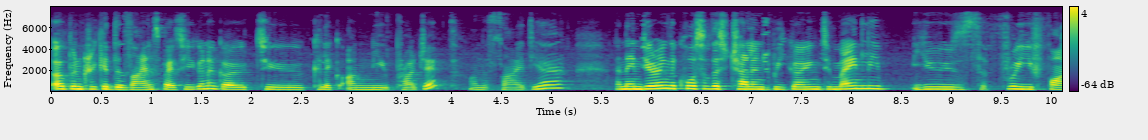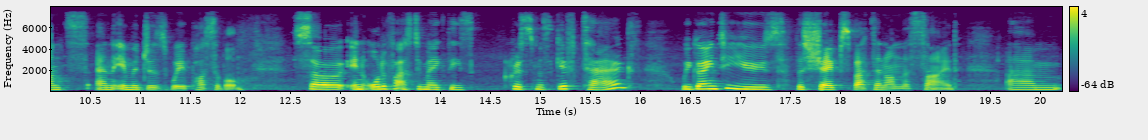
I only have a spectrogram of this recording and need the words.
open Cricut Design Space, you're going to go to click on New Project on the side here. And then during the course of this challenge, we're going to mainly use free fonts and images where possible. So in order for us to make these Christmas gift tags, we're going to use the Shapes button on the side. Um,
